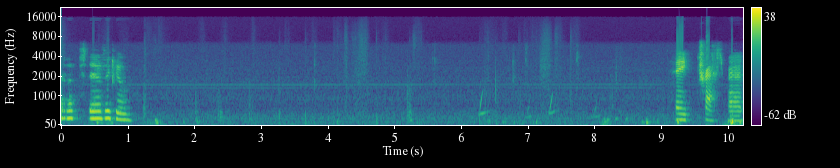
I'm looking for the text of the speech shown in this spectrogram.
Right upstairs I go. Hey, trash bag.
